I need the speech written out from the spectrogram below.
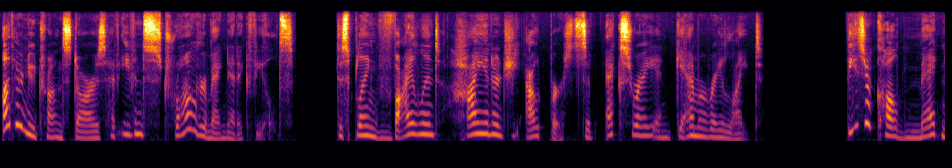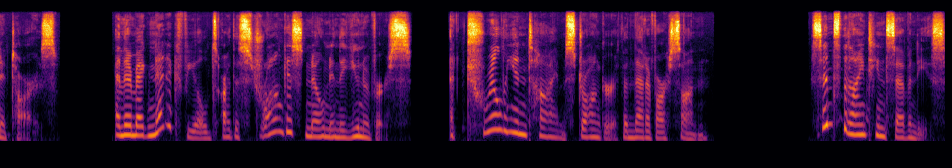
Other neutron stars have even stronger magnetic fields, displaying violent, high energy outbursts of X ray and gamma ray light. These are called magnetars, and their magnetic fields are the strongest known in the universe, a trillion times stronger than that of our Sun. Since the 1970s,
